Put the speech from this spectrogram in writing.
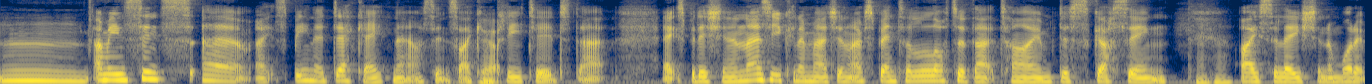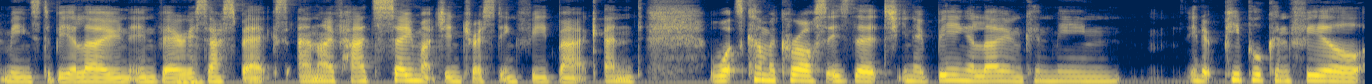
Mm, I mean, since uh, it's been a decade now since I completed that expedition. And as you can imagine, I've spent a lot of that time discussing mm-hmm. isolation and what it means to be alone in various mm-hmm. aspects. And I've had so much interesting feedback. And what's come across is that, you know, being alone can mean you know, people can feel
